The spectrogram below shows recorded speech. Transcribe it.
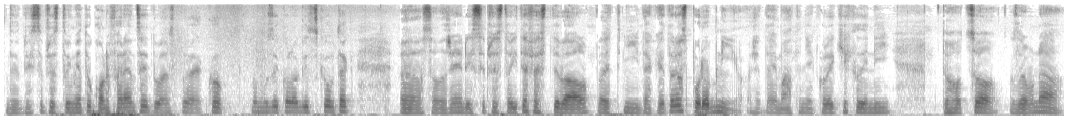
když si představíme tu konferenci, tu, jako tu muzikologickou, tak samozřejmě, když si představíte festival letní, tak je to dost podobný, jo, že tady máte několik těch liní, toho, co zrovna,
